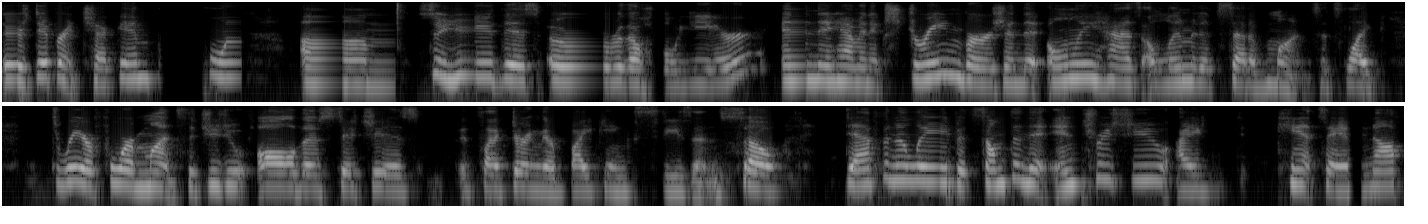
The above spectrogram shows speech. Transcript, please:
There's different check-in points. Um, so you do this over the whole year, and they have an extreme version that only has a limited set of months. It's like three or four months that you do all those stitches. It's like during their biking season. So definitely, if it's something that interests you, I can't say enough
